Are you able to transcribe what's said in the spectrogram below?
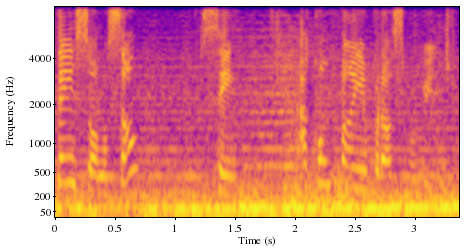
tem solução? Sim. Acompanhe o próximo vídeo.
